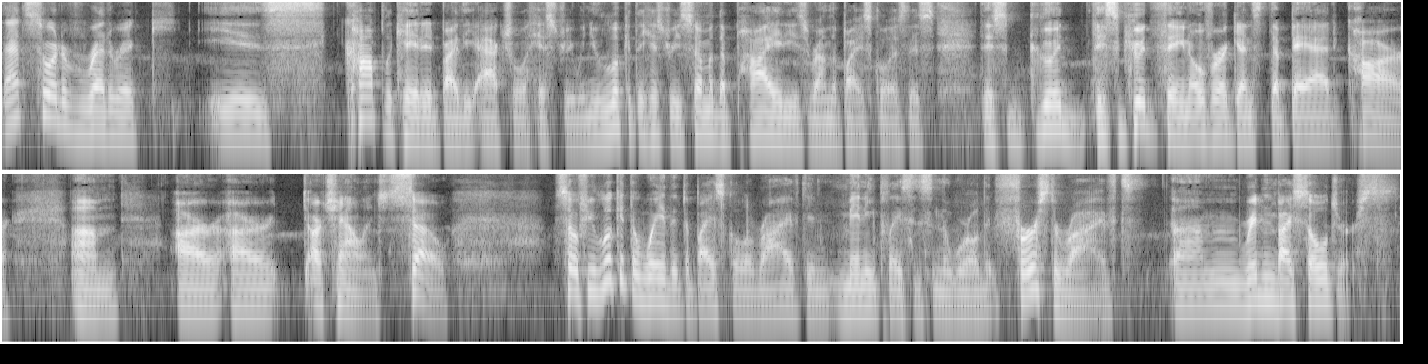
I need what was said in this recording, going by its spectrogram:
that sort of rhetoric is complicated by the actual history. When you look at the history, some of the pieties around the bicycle as this this good this good thing over against the bad car um, are are are challenged. So. So, if you look at the way that the bicycle arrived in many places in the world, it first arrived um, ridden by soldiers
